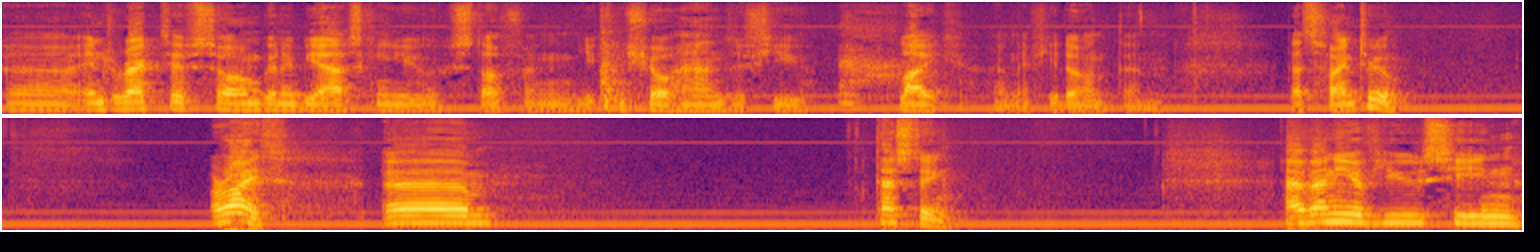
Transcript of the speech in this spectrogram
uh, interactive, so I'm going to be asking you stuff and you can show hands if you like, and if you don't, then that's fine too. Alright, um, testing. Have any of you seen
